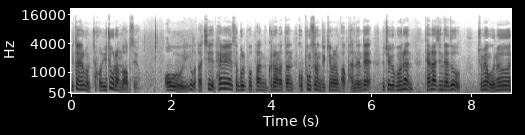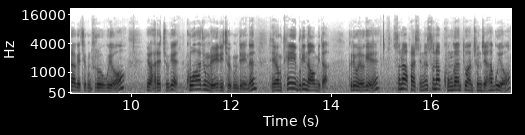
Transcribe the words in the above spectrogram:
일단 여러분 잠깐 이쪽으로 한번 와보세요. 어우 이거 마치 해외에서 볼 법한 그런 어떤 고풍스러운 느낌을 막 받는데 이쪽에 보면은 대낮인데도 조명 은은하게 지금 들어오고요 이 아래쪽에 고하중 레일이 적용되어 있는 대형 테이블이 나옵니다. 그리고 여기에 수납할 수 있는 수납 공간 또한 존재하고요.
